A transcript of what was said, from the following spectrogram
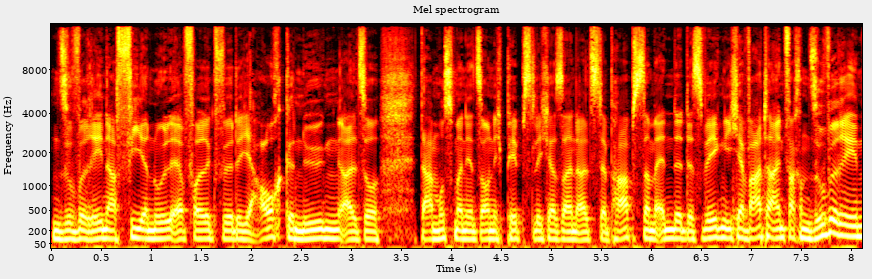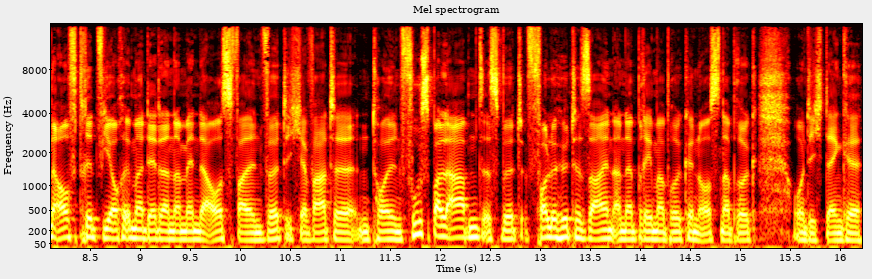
ein souveräner 4-0-Erfolg würde ja auch genügen. Also da muss man jetzt auch nicht päpstlicher sein als der Papst am Ende. Deswegen, ich erwarte einfach einen souveränen Auftritt, wie auch immer der dann am Ende ausfallen wird. Ich erwarte einen tollen Fußballabend. Es wird volle Hütte sein an der Bremer Brücke in Osnabrück. Und ich denke,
